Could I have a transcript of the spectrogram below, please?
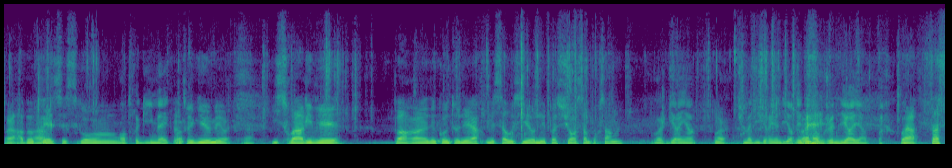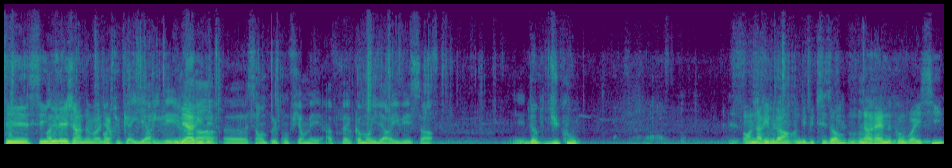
voilà, à peu près, c'est ce qu'on... Entre guillemets, quoi. Entre guillemets. Il soit arrivé par un conteneur, mais ça aussi, on n'est pas sûr à 100%. Moi, je dis rien. Voilà. Tu m'as dit de rien dire, donc je ne dis rien. Voilà, ça c'est une légende, on va dire. En tout cas, il est arrivé. Il est arrivé. Euh, ça, on peut le confirmer. Après, comment il est arrivé, ça... Donc, du coup, on arrive là en début de saison. Mhm. La reine qu'on voit ici,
